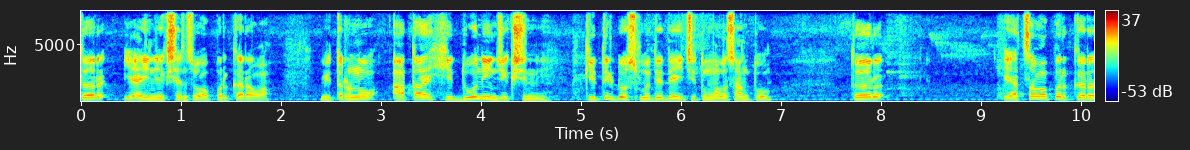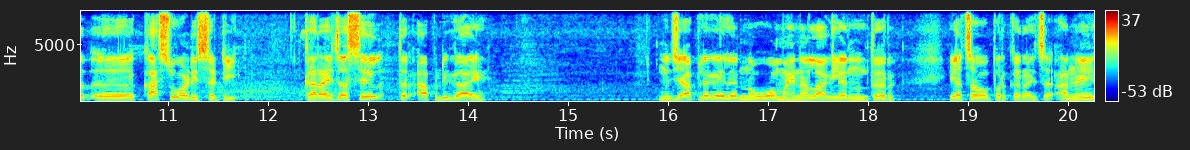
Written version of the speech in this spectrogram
तर या इंजेक्शनचा वापर करावा. मित्रांनो आता ही दोन इंजेक्शने किती डोसमध्ये द्यायची तुम्हाला सांगतो. तर याचा वापर करत कासवाढीसाठी करायचा असेल तर आपली गाय म्हणजे आपल्या गायीला नववा महिना लागल्यानंतर याचा वापर करायचा. आणि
